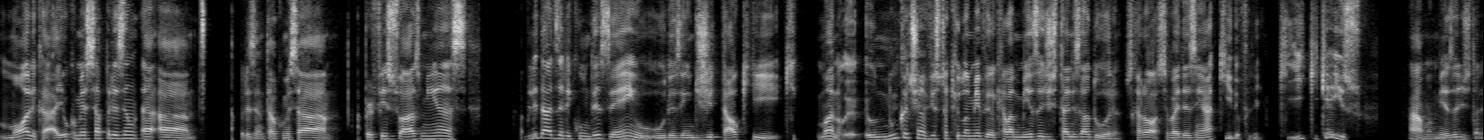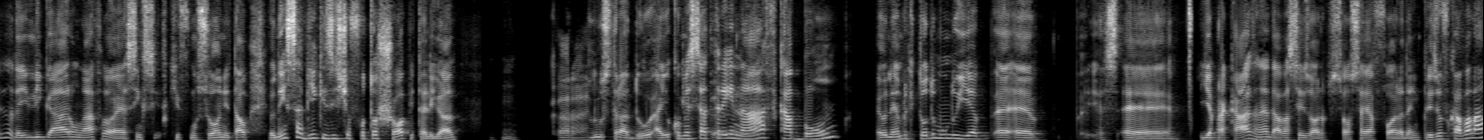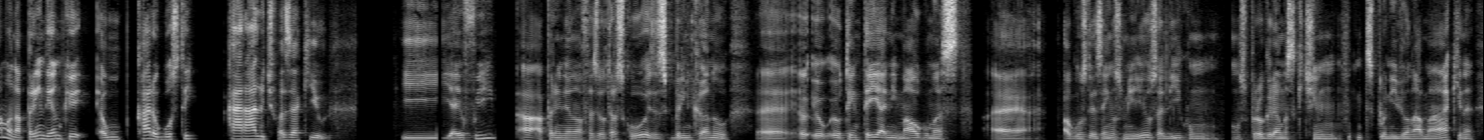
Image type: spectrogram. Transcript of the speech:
Mólica, aí eu comecei a apresentar, a, apresentar, eu comecei a aperfeiçoar as minhas habilidades ali com o desenho, o desenho digital que, que mano, eu, eu, nunca tinha visto aquilo na minha vida, aquela mesa digitalizadora. Os caras, ó, você vai desenhar aqui. Eu falei, que, que que é isso? Ah, uma mesa digitalizadora. Aí ligaram lá, falaram, é assim que, que funciona e tal. Eu nem sabia que existia Photoshop, tá ligado? Uhum. Caralho. Ilustrador. Aí eu comecei a treinar, ficar bom. Eu lembro que todo mundo ia é, é, é, ia para casa, né? Dava seis horas pro pessoal sair fora da empresa. Eu ficava lá, mano, aprendendo, porque é um. Cara, eu gostei caralho de fazer aquilo. E, e aí eu fui a, aprendendo a fazer outras coisas, brincando. É, eu, eu, tentei animar algumas. É, alguns desenhos meus ali com, com os programas que tinham disponível na máquina.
